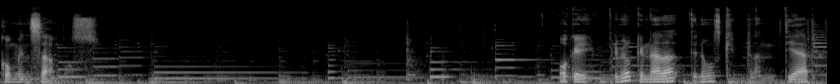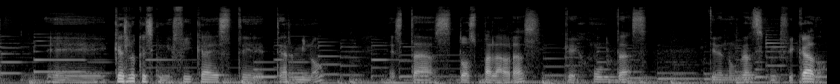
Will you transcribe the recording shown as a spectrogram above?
Comenzamos. Ok, primero que nada tenemos que plantear eh, qué es lo que significa este término, estas dos palabras que juntas tienen un gran significado.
